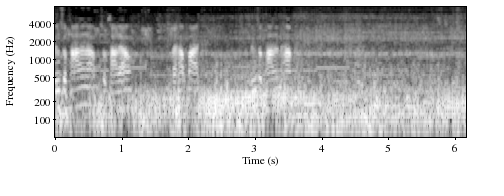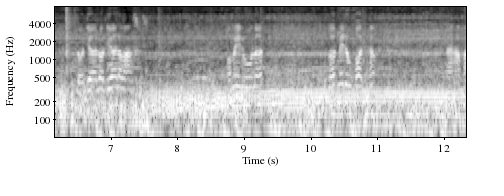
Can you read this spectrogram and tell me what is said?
ถึงสุดท้ายแล้วนะครับสุดท้ายแล้วนะครับไปถึงสุดท้ายแล้วนะครับรถเยอะรถเยอะระวังเขาไม่ดูรถรถไม่ดูคนครับนะครับไป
